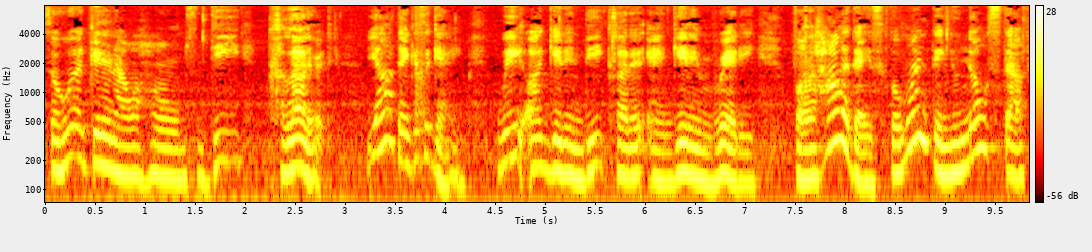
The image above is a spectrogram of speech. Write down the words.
So we're getting our homes decluttered. Y'all think it's a game. We are getting decluttered and getting ready for the holidays. For one thing, you know stuff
